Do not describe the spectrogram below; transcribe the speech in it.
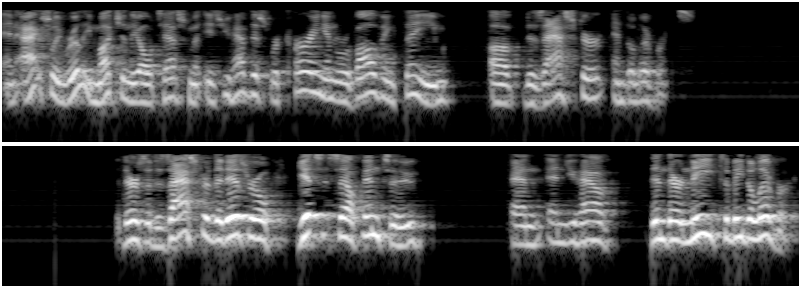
and actually really much in the Old Testament is you have this recurring and revolving theme of disaster and deliverance. There's a disaster that Israel gets itself into and, and you have then their need to be delivered.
